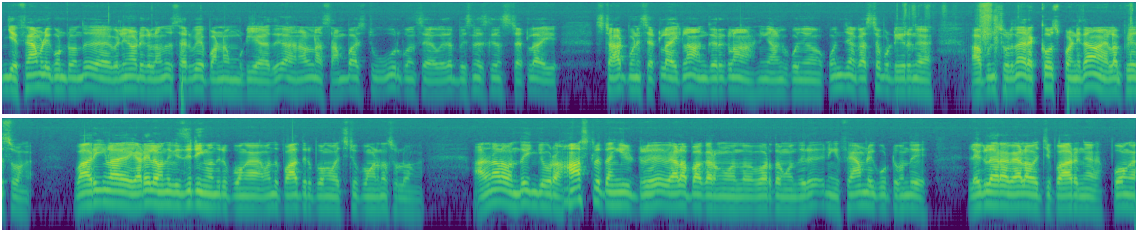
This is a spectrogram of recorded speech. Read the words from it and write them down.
இங்கே ஃபேமிலி கொண்டு வந்து வெளிநாடுகளில் வந்து சர்வே பண்ண முடியாது. அதனால் நான் சம்பாதிச்சிட்டு ஊருக்கு வந்து ஏதாவது பிஸ்னஸ்க்கு செட்டில் ஆகி ஸ்டார்ட் பண்ணி செட்டில் ஆகிக்கலாம். அங்கே இருக்கலாம். நீங்கள் அங்கே கொஞ்சம் கொஞ்சம் கஷ்டப்பட்டு இருங்க அப்படின்னு சொல்லி தான் ரெக்வஸ்ட் பண்ணி தான் எல்லாம் பேசுவாங்க. வாரீங்களா இடையில வந்து விசிட்டிங் வந்துட்டு போங்க வந்து பார்த்துட்டு போங்க வச்சுட்டு போங்கன்னு தான் சொல்லுவாங்க. அதனால் வந்து இங்கே ஒரு ஹாஸ்டலில் தங்கிட்டு வேலை பார்க்குறவங்க வந்து ஒருத்தவங்க வந்துட்டு நீங்கள் ஃபேமிலி கூப்பிட்டு வந்து ரெகுலராக வேலை வச்சு பாருங்கள் போங்க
